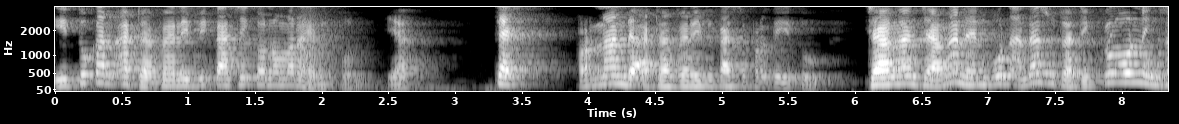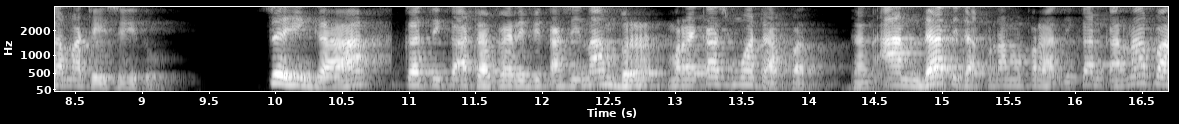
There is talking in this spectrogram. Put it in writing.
itu kan ada verifikasi ke nomor handphone ya. Cek, pernah ndak ada verifikasi seperti itu? Jangan-jangan handphone Anda sudah di cloning sama DC itu. Sehingga ketika ada verifikasi number, mereka semua dapat. Dan Anda tidak pernah memperhatikan karena apa?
